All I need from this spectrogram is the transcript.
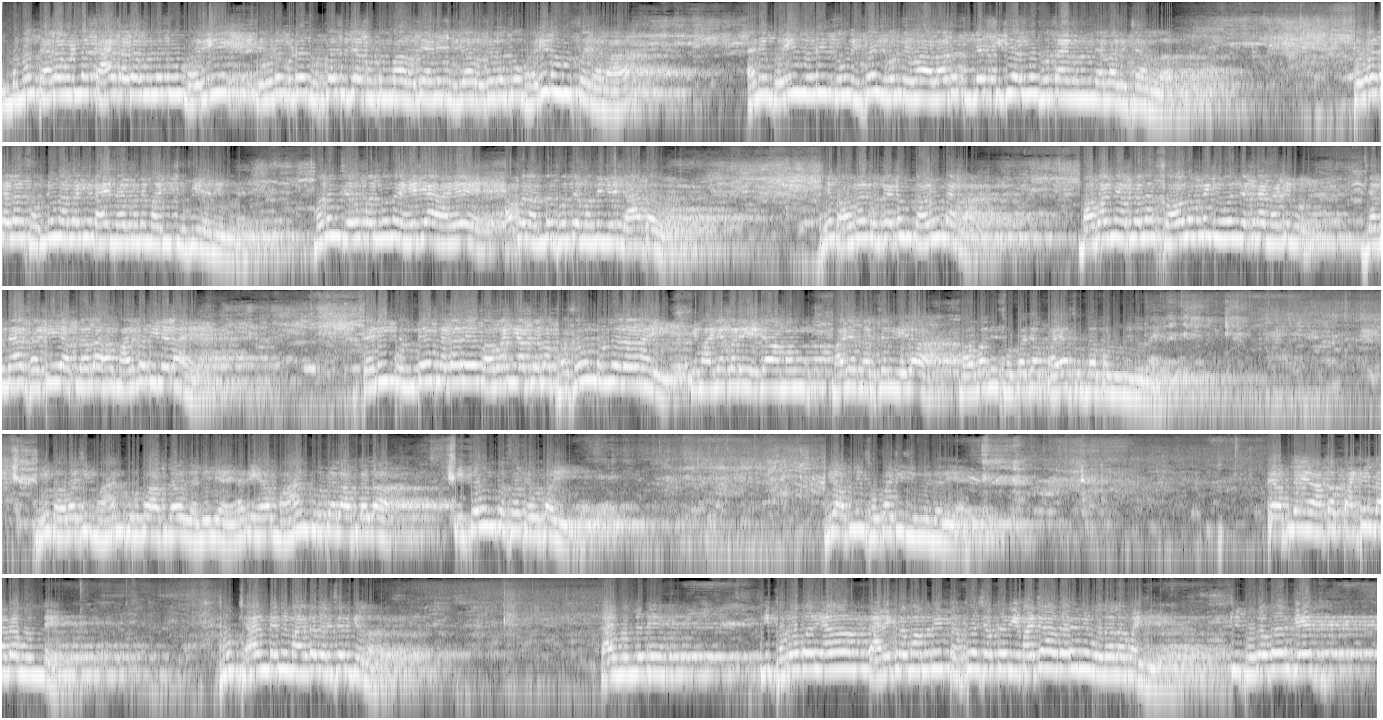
मग त्याला म्हणलं काय दादा म्हणलं तू? घरी तेवढे मोठे दुःख तुझ्या कुटुंबावर होते आणि तुझ्यावर होते तर तू घरी दुरुस्त झाला. आणि बहीण जोडी तू इथं घेऊन जेव्हा आला तर तुझ्यात किती अंगत होत आहे म्हणून त्याला विचारलं. तेव्हा त्याला समजून आलं की नाही साहेब म्हणे माझी चुकी झाली म्हणे. म्हणून जेव म्हणून हे जे आहे आपण अंधश्रद्धेमध्ये जे जात आहोत ही भावना डोक्यातून काढून टाका. बाबांनी आपल्याला स्वावलंबी जीवन जगण्यासाठी जगण्यासाठी आपल्याला हा मार्ग दिलेला आहे. त्यांनी कोणत्याही प्रकारे बाबांनी आपल्याला फसवून ठेवलेलं नाही की माझ्याकडे ये जा मग माझ्या दर्शन घे जा. बाबांनी स्वतःच्या पाया सुद्धा पडू दिलं नाही. ही बाबाची महान कृपा आपल्यावर झालेली आहे. आणि या महान कृपेला आपल्याला टिकवून कसं ठेवता येईल? ही आपली स्वतःची जिम्मेदारी आहे. ते आपले आता पाटील दादा बोलले. खूप छान त्यांनी मार्गदर्शन केलं. काय बोलले ते? की खरोखर या कार्यक्रमामध्ये तत्वशब्द नियमाच्या आधाराने बोलायला पाहिजे. की खरोखर जे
